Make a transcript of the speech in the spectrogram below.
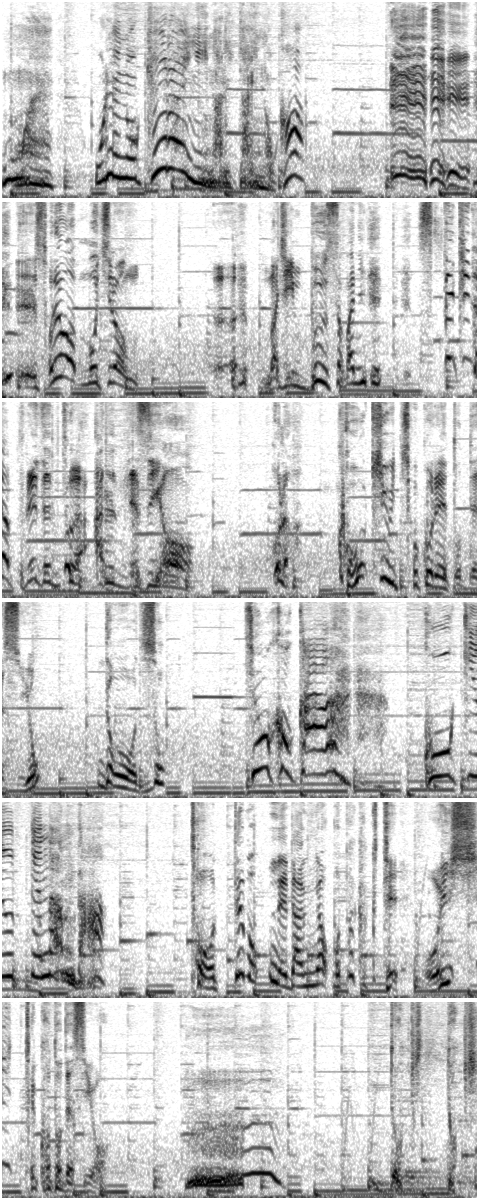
お前俺の家来になりたいのかええそれはもちろん魔人ブー様に素敵なプレゼントがあるんですよほら高級チョコレートですよどうぞチョコか高級ってなんだ？とっても値段がお高くて美味しいってことですよ。うーん。ドキドキ。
